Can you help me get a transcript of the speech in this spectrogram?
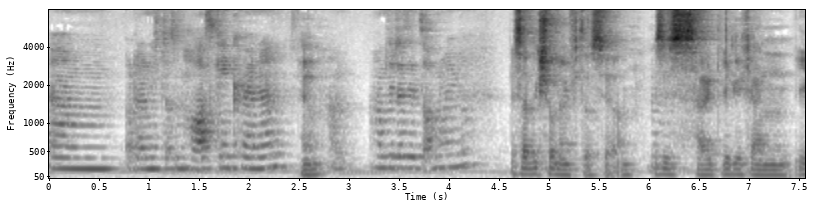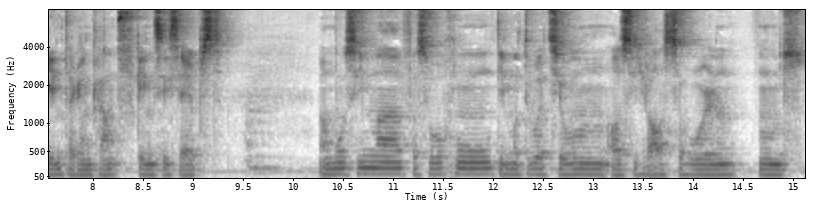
ähm, oder nicht aus dem Haus gehen können? Ja. Haben, Sie das jetzt auch noch immer? Das habe ich schon öfters, ja. Mhm. Es ist halt wirklich ein, jeden Tag ein Kampf gegen sich selbst. Mhm. Man muss immer versuchen, die Motivation aus sich rauszuholen und.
